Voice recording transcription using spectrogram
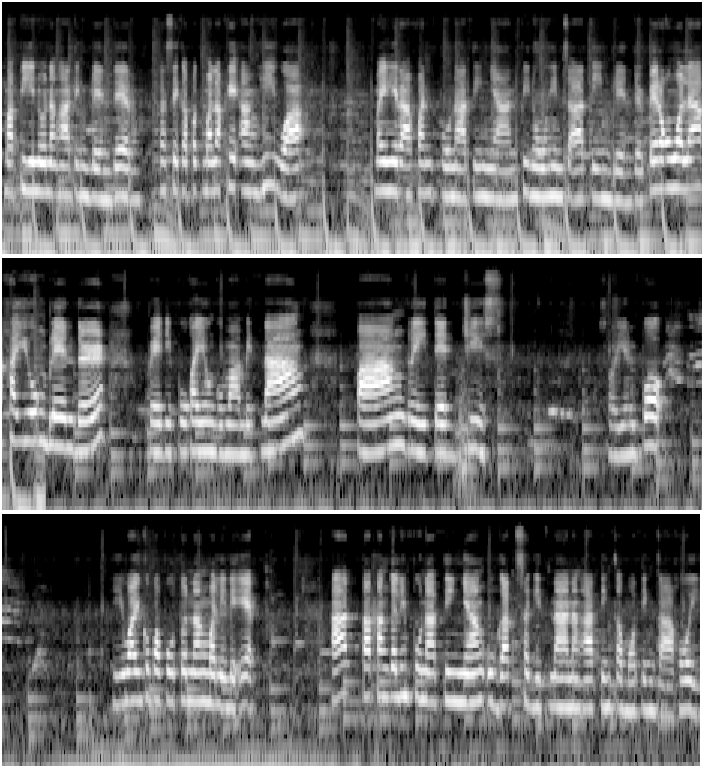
mapino ng ating blender. Kasi kapag malaki ang hiwa, mahirapan po natin yan pinuhin sa ating blender. Pero kung wala kayong blender, pwede po kayong gumamit ng pang grated cheese. So, yun po. Hiwain ko pa po ito ng maliliit. At tatanggalin po natin yung ugat sa gitna ng ating kamoting kahoy.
